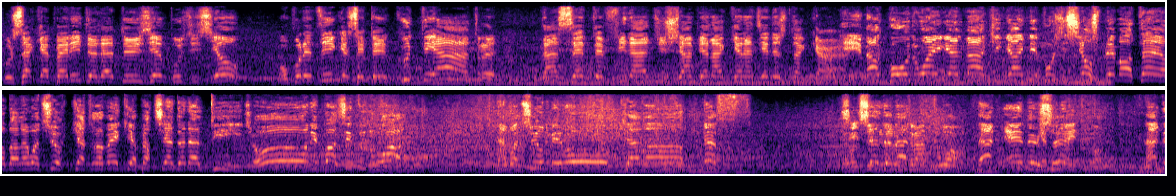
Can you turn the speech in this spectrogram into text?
pour s'accaparer de la deuxième position. On pourrait dire que c'est un coup de théâtre dans cette finale du championnat canadien de soccer. Et Marc Baudouin également qui gagne des positions supplémentaires dans la voiture 80 qui appartient à Donald Teach. Oh, on est passé tout droit. La voiture numéro 49. C'est celle de Matt, 33. Matt Anderson. 83. Matt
